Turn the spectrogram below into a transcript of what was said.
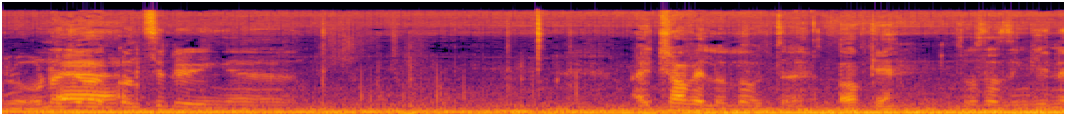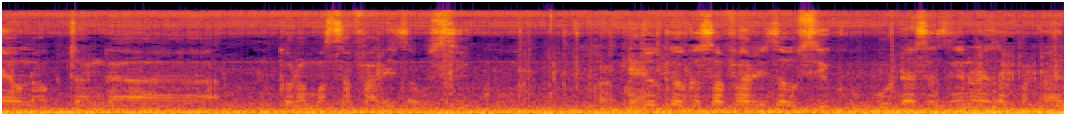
bro unajua Yeah. considering uh, I travel a lot eh. Okay. so saa zingine unakutanga niko na masafari za usiku Okay. Ukiwa kwa safari za usiku buda saa zingine unaweza pata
